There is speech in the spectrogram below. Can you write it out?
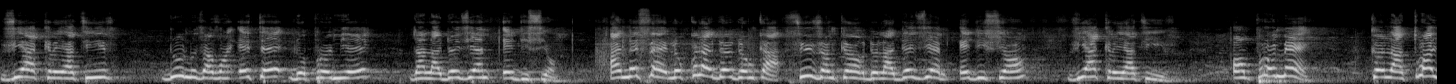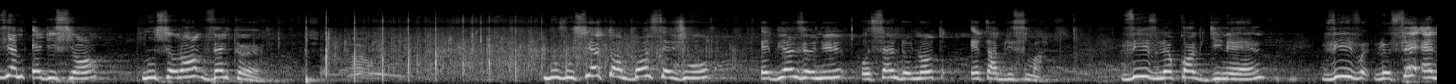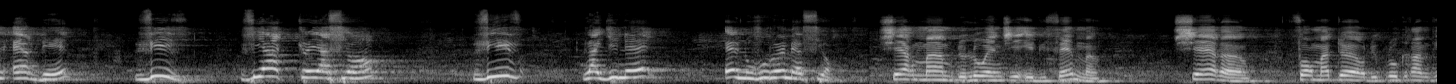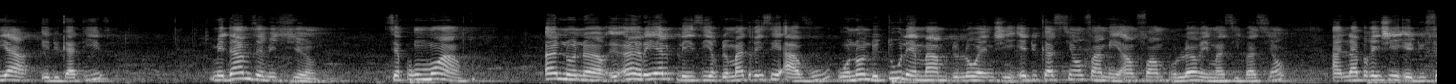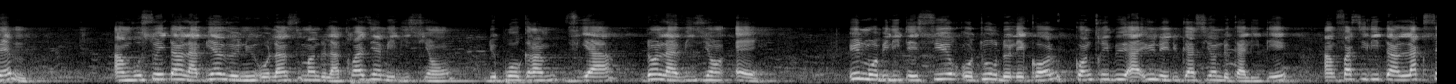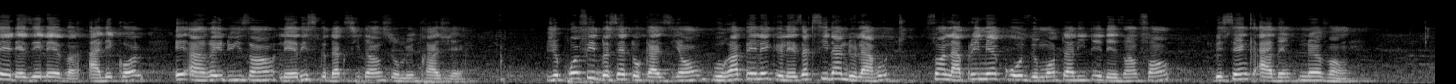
via Créative, d'où nous avons été le premier dans la deuxième édition. En effet, le Collège de Donka fut vainqueur de la deuxième édition via Créative. On promet que la troisième édition, nous serons vainqueurs. Nous vous souhaitons bon séjour et bienvenue au sein de notre établissement. Vive l'école guinéenne, vive le CNRD, vive via création. Vive la Guinée. Et nous vous remercions. Chers membres de l'ONG et du FEM, chers formateurs du programme VIA éducative, mesdames et messieurs, c'est pour moi un honneur et un réel plaisir de m'adresser à vous au nom de tous les membres de l'ONG Éducation, Femmes et Enfants pour leur émancipation, en abrégé et du FEM, en vous souhaitant la bienvenue au lancement de la troisième édition du programme VIA, dont la vision est une mobilité sûre autour de l'école contribue à une éducation de qualité en facilitant l'accès des élèves à l'école et en réduisant les risques d'accidents sur le trajet. Je profite de cette occasion pour rappeler que les accidents de la route sont la première cause de mortalité des enfants de 5 à 29 ans.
